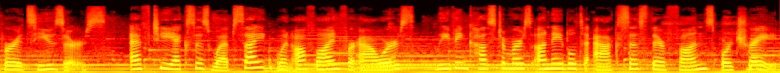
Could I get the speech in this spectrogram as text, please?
for its users. FTX's website went offline for hours, leaving customers unable to access their funds or trade.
